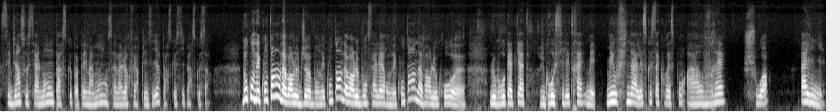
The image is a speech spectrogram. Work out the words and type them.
c'est bien socialement, parce que papa et maman, ça va leur faire plaisir, parce que si, parce que ça. Donc on est content d'avoir le job, on est content d'avoir le bon salaire, on est content d'avoir le gros, euh, le gros 4x4, je grossis les traits, mais, mais au final, est-ce que ça correspond à un vrai choix aligné?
